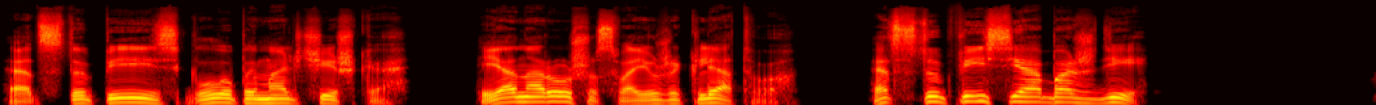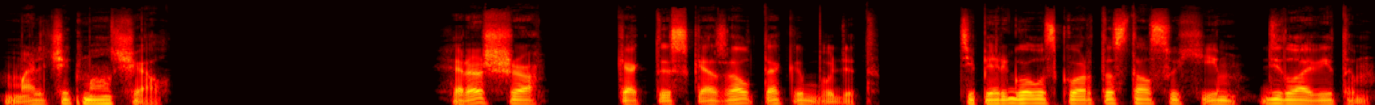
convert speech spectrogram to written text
Отступись, глупый мальчишка. Я нарушу свою же клятву. Отступись и обожди. Мальчик молчал. «Хорошо. Как ты сказал, так и будет». Теперь голос Корта стал сухим, деловитым.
